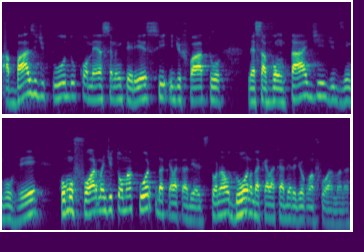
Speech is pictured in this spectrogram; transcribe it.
a base de tudo começa no interesse e de fato nessa vontade de desenvolver como forma de tomar corpo daquela cadeira, de se tornar o dono daquela cadeira de alguma forma, né?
